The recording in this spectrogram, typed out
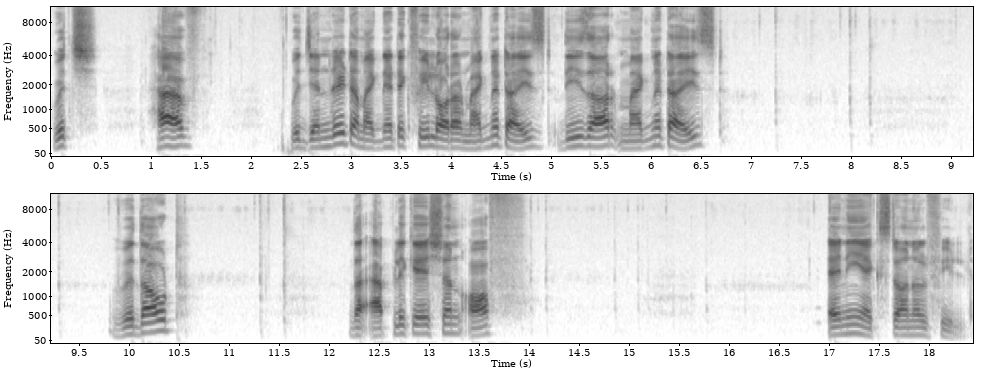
which have which generate a magnetic field or are magnetized, these are magnetized without the application of any external field.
